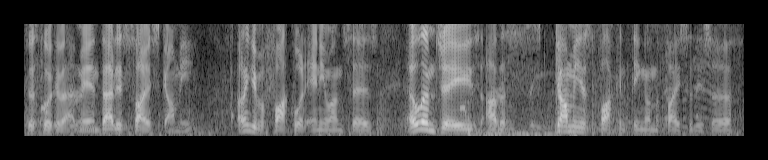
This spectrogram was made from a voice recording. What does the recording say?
Just look at that, man. That is so scummy. I don't give a fuck what anyone says. LMGs are the scummiest fucking thing on the face of this earth.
